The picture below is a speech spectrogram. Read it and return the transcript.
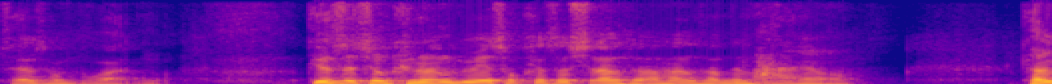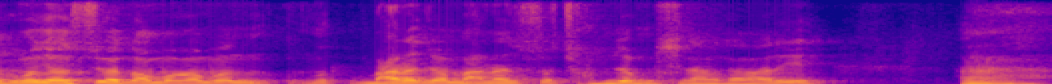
제 선포가 아니고. 그래서 지금 그런 교회에 속해서 신앙생활 하는 사람들이 많아요. 결국은 연수가 넘어가면 뭐 많아지면 많아질수록 점점 신앙생활이 아,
